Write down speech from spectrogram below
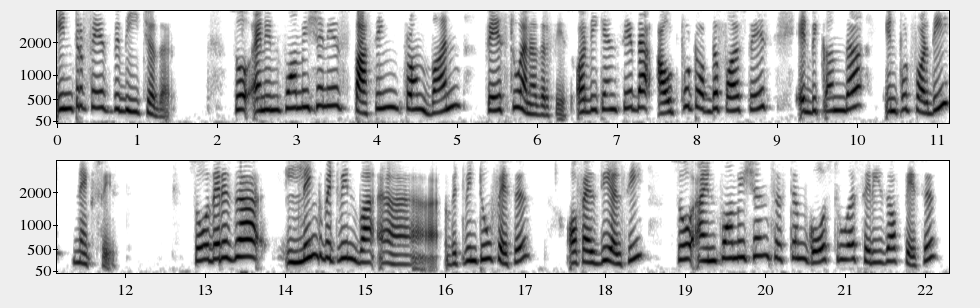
interfaced with each other. So, an information is passing from one phase to another phase or we can say the output of the first phase it become the input for the next phase. So, there is a link between uh, between two phases of SDLC. So, information system goes through a series of phases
